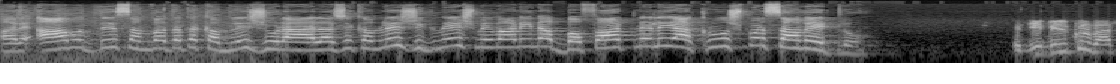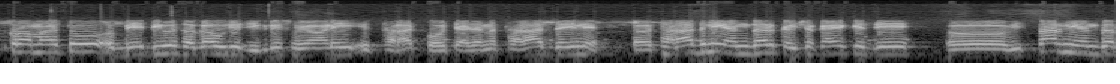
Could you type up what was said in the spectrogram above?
અને આ મુદ્દે સંવાદદાતા કમલેશ જોડાયેલા છે. કમલેશ, જિગ્નેશ મેવાણીના બફાટને લઈ આક્રોશ પણ સામે એટલો. જી, બિલકુલ વાત કરવામાં આવે તો બે દિવસ અગાઉ જે જિગ્નેશ મેવાણી થરાદ પહોંચ્યા છે અને થરાદ જઈને થરાદની અંદર કહી શકાય કે જે વિસ્તારની અંદર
